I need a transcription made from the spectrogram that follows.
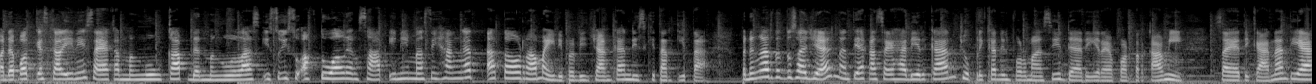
Pada podcast kali ini saya akan mengungkap dan mengulas isu-isu aktual yang saat ini masih hangat atau ramai diperbincangkan di sekitar kita. Pendengar tentu saja nanti akan saya hadirkan cuplikan informasi dari reporter kami. Saya Tika Nantia,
